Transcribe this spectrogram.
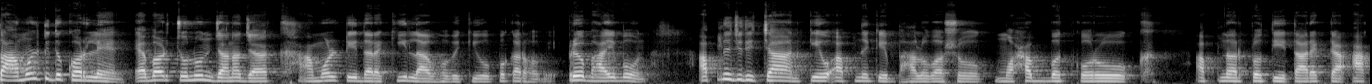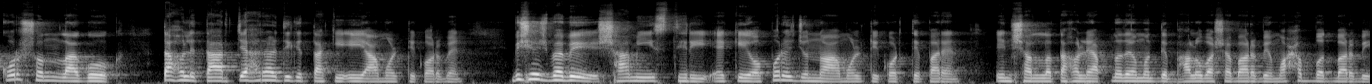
তো আমলটি তো করলেন, এবার চলুন জানা যাক আমলটি দ্বারা কি লাভ হবে, কি উপকার হবে। প্রিয় ভাই বোন আপনি যদি চান কেউ আপনাকে ভালোবাসুক, মহাব্বত করুক আপনার প্রতি তার একটা আকর্ষণ লাগুক, তাহলে তার চেহারার দিকে তাকিয়ে এই আমলটি করবেন। বিশেষভাবে স্বামী, স্ত্রী একে অপরের জন্য আমলটি করতে পারেন। ইনশাল্লাহ তাহলে আপনাদের মধ্যে ভালোবাসা বাড়বে, মহাব্বত বাড়বে।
